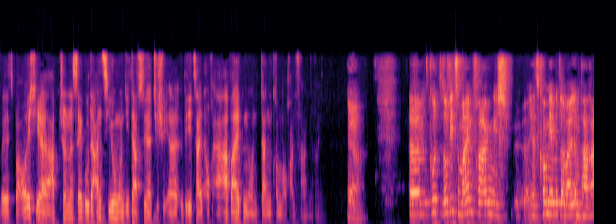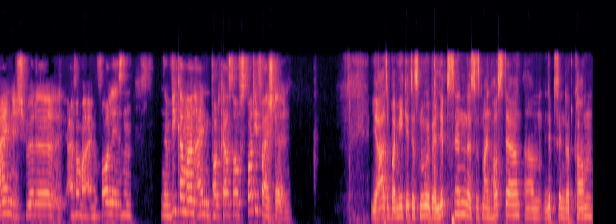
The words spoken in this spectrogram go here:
jetzt bei euch. Ihr habt schon eine sehr gute Anziehung und die darfst du natürlich äh, über die Zeit auch erarbeiten und dann kommen auch Anfragen rein. Ja. Ähm, gut, soviel zu meinen Fragen. Ich, äh, jetzt kommen hier mittlerweile ein paar rein. Ich würde einfach mal eine vorlesen. Wie kann man einen Podcast auf Spotify stellen? Ja, also bei mir geht es nur über Libsyn. Das ist mein Hoster, ähm, libsyn.com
